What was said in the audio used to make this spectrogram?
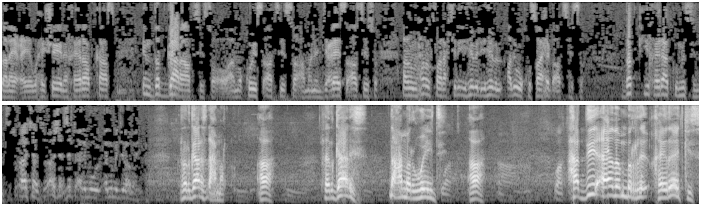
dhaleeceeya waxay sheegayaan khayraadkaas in dad gaar aad siiso oo ama qoys aad siiso ama nin jeclays aad siiso ama maxamed faarax shiri iyo hebel iyo hebel adigu ku saaxiib aad siiso. Dadkii khayraadku ma siinto reer gaaris dhexmar ah. Reer gaaris dhexmar weydi. Ah. Haddii aadan bare khayraadkiisa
